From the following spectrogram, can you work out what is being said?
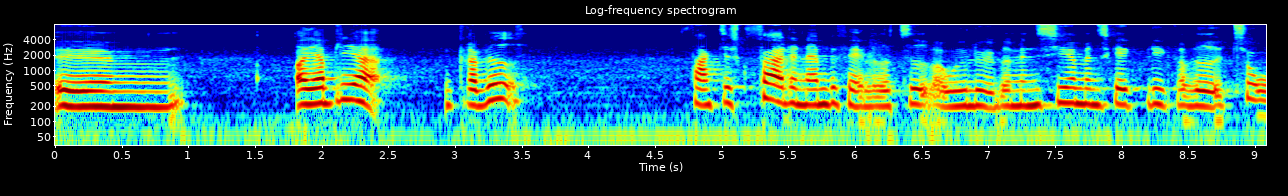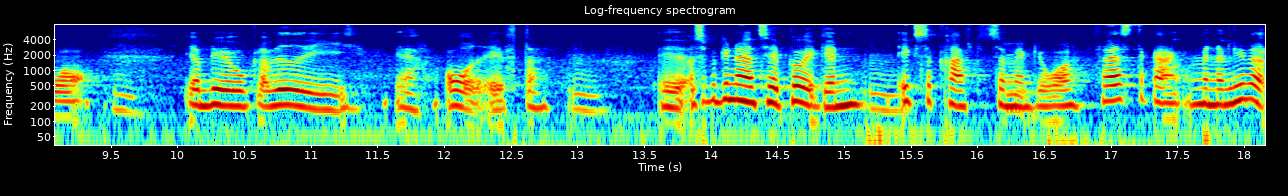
Øhm, og jeg bliver gravid faktisk før den anbefalede tid var udløbet. Men de siger, at man skal ikke blive gravid i to år. Mm. Jeg blev jo gravid i ja, året efter. Mm. Øh, og så begynder jeg at tage på igen. Mm. Ikke så kraftigt, som mm. jeg gjorde første gang, men alligevel.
